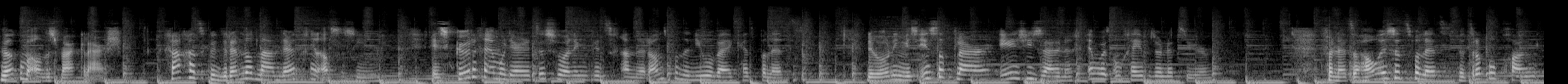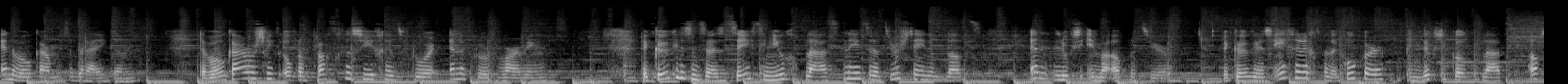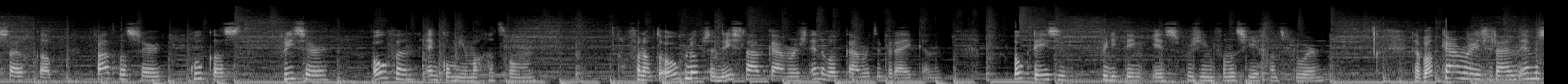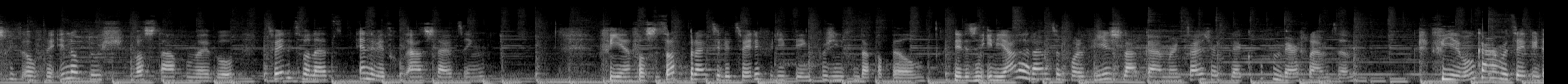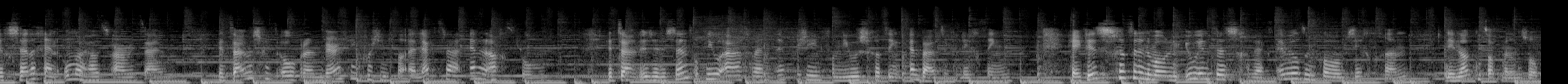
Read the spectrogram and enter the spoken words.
Welkom bij Andersmakelaars. Graag ik u de Rembrandtlaan 30 in Assen zien. Deze keurige en moderne tussenwoning bevindt zich aan de rand van de nieuwe wijk Het Palet. De woning is instapklaar, energiezuinig en wordt omgeven door natuur. Vanuit de hal is het toilet, de trapopgang en de woonkamer te bereiken. De woonkamer beschikt over een prachtige siergrintvloer en een vloerverwarming. De keuken is in 2017 nieuw geplaatst en heeft een natuurstenen blad en luxe inbouwapparatuur. De keuken is ingericht met een koeker, inductiekookplaat, afzuigkap, vaatwasser, koelkast, vriezer, oven en combi-magnetron. Vanaf de overloop zijn drie slaapkamers en de badkamer te bereiken. Ook deze verdieping is voorzien van een siergrantvloer. De badkamer is ruim en beschikt over een inloopdouche, wastafelmeubel, tweede toilet en de witgoedaansluiting. Via een vaste trap bereikt u de tweede verdieping voorzien van dakkapel. Dit is een ideale ruimte voor een vierde slaapkamer, thuiswerkplek of een bergruimte. Via de woonkamer betreedt u de gezellige en onderhoudsarme tuin. De tuin beschikt over een berging voorzien van elektra en een achterom. De tuin is recent opnieuw aangelegd en voorzien van nieuwe schutting en buitenverlichting. Heeft deze schitterende woning uw interesse gewekt en wilt u hem komen bezichtigen? Neem dan contact met ons op.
